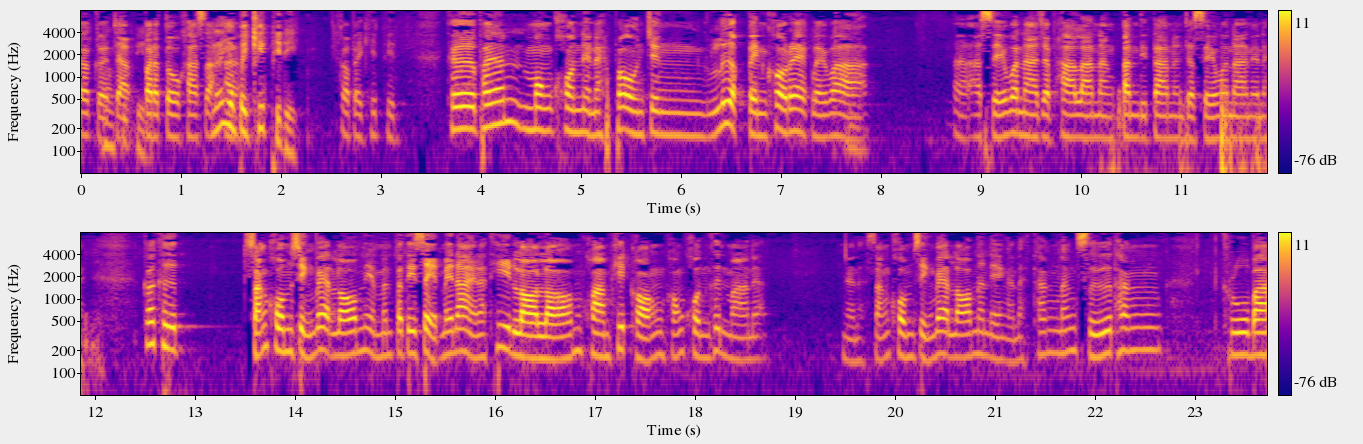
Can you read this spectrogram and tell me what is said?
ก็เกิดจากปรโตคาสะแล้วยังไปคิดผิดอีก ก็ไปคิดผิด คือเพราะฉะนั้นมงคลเนี่ยนะพระองค์จึงเลือกเป็นข้อแรกเลยว่าอาเสวนาจะพาลานังปันติตานันจะเสวนาเนี่ยนะก็คือสังคมสิ่งแวดล้อมเนี่ยมันปฏิเสธไม่ได้นะที่หล่อล้อมความคิดของของคนขึ้นมาเนี่ย เนี่ยนะสังคมสิ่งแวดล้อมนั่นเองอนะทั้งหนังสือทั้งครูบา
